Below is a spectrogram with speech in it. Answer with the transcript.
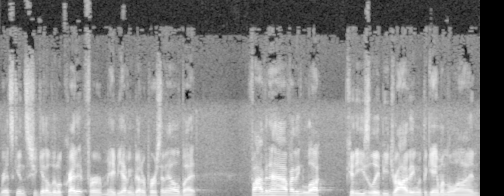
Redskins should get a little credit for maybe having better personnel, but five and a half, I think Luck could easily be driving with the game on the line.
